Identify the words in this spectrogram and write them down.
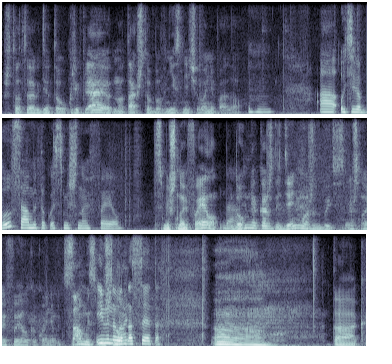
что-то где-то укрепляю, но так, чтобы вниз ничего не падало. Мгм. А у тебя был самый такой смешной фейл? Смешной фейл? Да. у меня каждый день может быть смешной фейл какой-нибудь. Самый смешной. Именно вот на сетах. А, Так,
